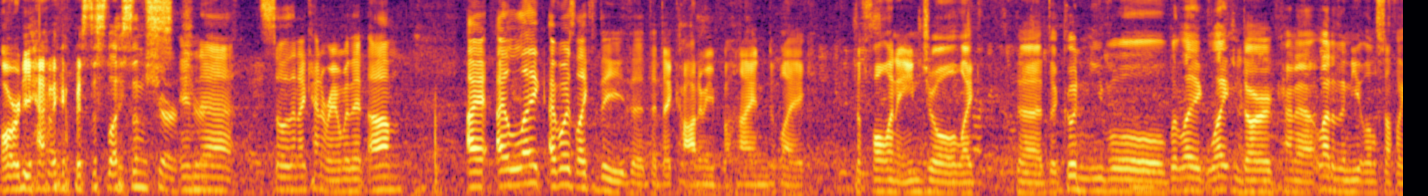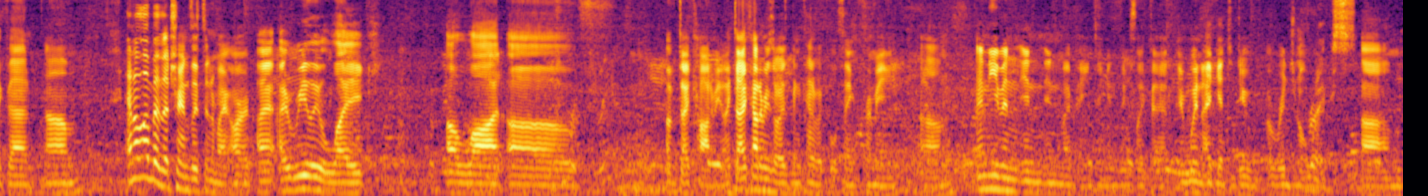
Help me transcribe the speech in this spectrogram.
already having a business license. Sure, And sure. Uh, so then I kind of ran with it. Um, I, I like I've always liked the, the, the dichotomy behind like the fallen angel, like the the good and evil, but like light and dark, kind of a lot of the neat little stuff like that. Um, and a little bit that translates into my art. I, I really like a lot of of dichotomy. Like dichotomy has always been kind of a cool thing for me, um, and even in, in my painting and things like that. And when I get to do original Right. works, um,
